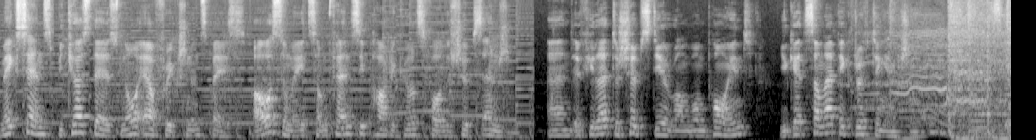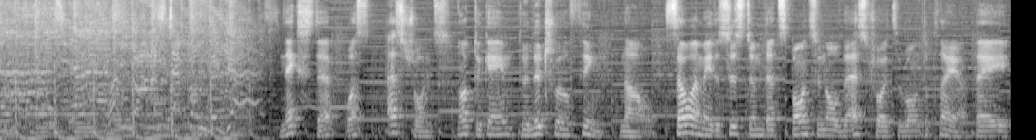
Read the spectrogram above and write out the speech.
Makes sense because there is no air friction in space. I also made some fancy particles for the ship's engine. And if you let the ship steer around one point, you get some epic drifting action. Next step was asteroids, not the game, the literal thing now. So I made a system that spawns in all the asteroids around the player. They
